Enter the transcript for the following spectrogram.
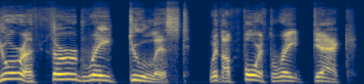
You're a third rate duelist with a fourth rate deck.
